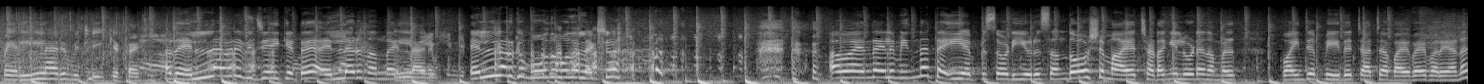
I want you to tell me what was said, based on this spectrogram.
അപ്പൊ എല്ലാരും വിജയിക്കട്ടെ. അതെ എല്ലാവരും വിജയിക്കട്ടെ. എല്ലാവരും നന്നായി. എല്ലാവരും. എല്ലാവർക്കും മൂന്ന് മൂന്ന് ലക്ഷം. അപ്പോൾ എന്തായാലും ഇന്നത്തെ ഈ എപ്പിസോഡ് ഈ ഒരു സന്തോഷമായ ചടങ്ങിലൂടെ നമ്മൾ വൈൻഡപ്പ് ചെയ്ത് ടാറ്റ ബൈ ബൈ പറയാണ്.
